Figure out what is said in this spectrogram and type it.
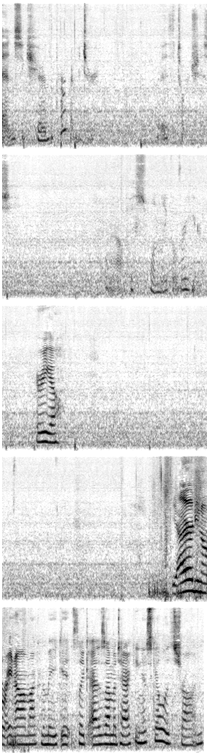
And secure the perimeter with torches. And place one like over here. There we go. Yeah, I already know right now I'm not gonna make it. It's like as I'm attacking a skeletron.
